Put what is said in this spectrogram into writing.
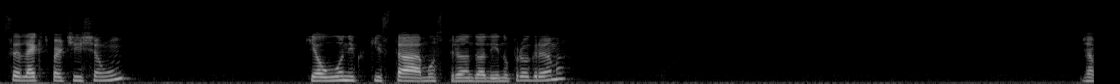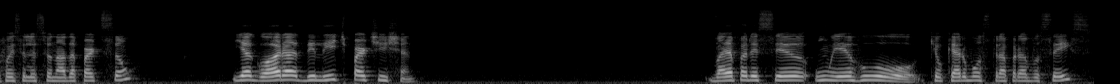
select partition 1, que é o único que está mostrando ali no programa. Já foi selecionada a partição. E agora delete partition. vai aparecer um erro que eu quero mostrar para vocês.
